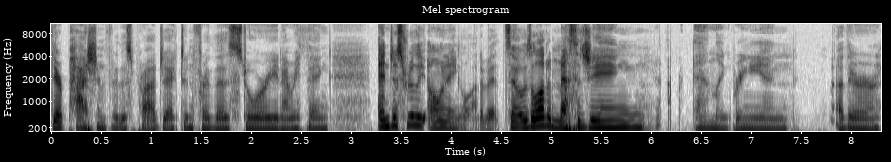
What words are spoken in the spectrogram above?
their passion for this project and for the story and everything and just really owning a lot of it. So it was a lot of messaging and like bringing in other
